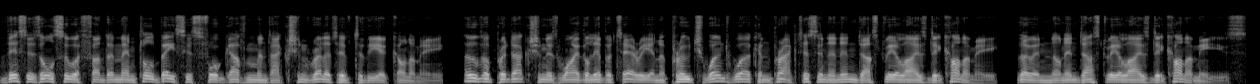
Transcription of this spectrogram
This is also a fundamental basis for government action relative to the economy. Overproduction is why the libertarian approach won't work in practice in an industrialized economy, though in non-industrialized economies,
